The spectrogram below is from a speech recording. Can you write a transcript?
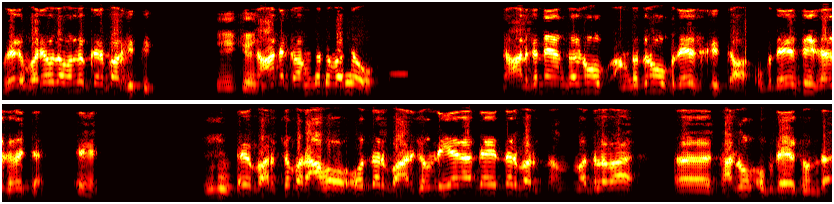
ਵਰ- ਵਰਿਓ ਦਾ ਮਤਲਬ ਕਿਰਪਾ ਕੀਤੀ। ਠੀਕ ਹੈ ਨਾਨਕ ਅੰਗਦ ਵਰਿਓ। ਨਾਨਕ ਨੇ ਅੰਗਦ ਨੂੰ ਅੰਗਦ ਨੂੰ ਉਪਦੇਸ਼ ਕੀਤਾ। ਉਪਦੇਸ਼ ਦੀ ਸੈਂਸ ਵਿੱਚ ਇਹ। ਇਹ ਵਰਸ ਵਰਾਹੋ ਉਧਰ ਬਾਰਿਸ਼ ਹੁੰਦੀ ਹੈ ਨਾ ਤੇ ਇੱਧਰ ਮਤਲਬ ਸਾਨੂੰ ਉਪਦੇਸ਼ ਹੁੰਦਾ।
